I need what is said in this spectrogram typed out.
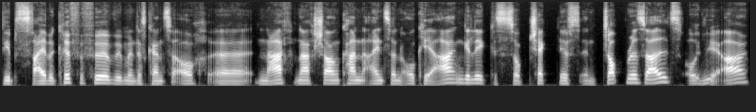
gibt zwei Begriffe für, wie man das Ganze auch äh, nach, nachschauen kann. Eins an OKR angelegt, das ist Objectives and Job Results, OKR. Mhm.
